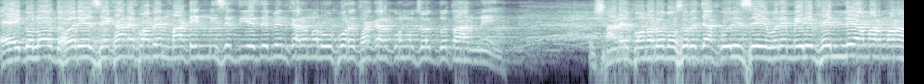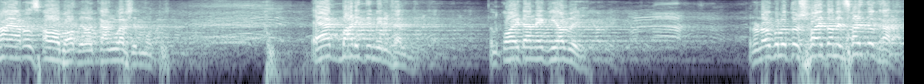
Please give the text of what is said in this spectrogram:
এইগুলো ধরে যেখানে পাবেন মাটির নিচে দিয়ে দেবেন, কারণ ওর উপরে থাকার কোনো যোগ্যতা আর নেই। সাড়ে পনেরো বছরে যা করেছে, ওরে মেরে ফেললে আমার মনে হয় আরও স্বভাব হবে, ওই কাংলাসের মতো। এক বাড়িতে মেরে ফেলবে। তাহলে কয়টা নাকি হবে? কারণ ওগুলো তো শয়তানে ছাড়ি তো খারাপ।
